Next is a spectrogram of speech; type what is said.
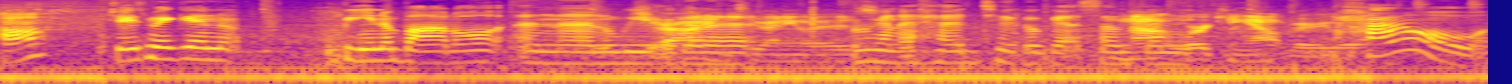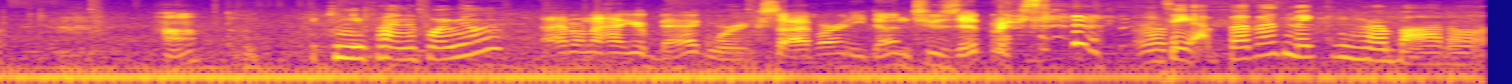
Huh? Jay's making bean a bottle and then we are gonna to anyways. we're gonna head to go get something. Not working out very well. How? Huh? Can you find the formula? I don't know how your bag works, so I've already done two zippers. So yeah, Bubba's making her a bottle.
